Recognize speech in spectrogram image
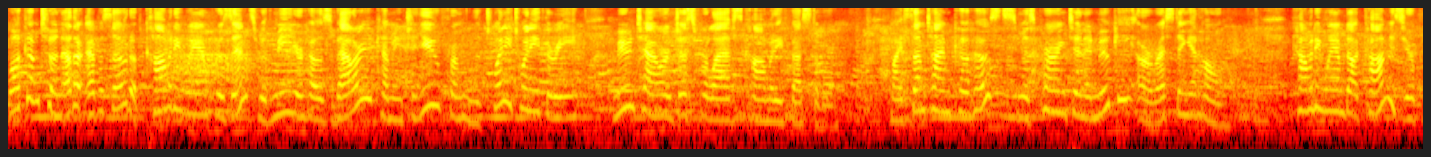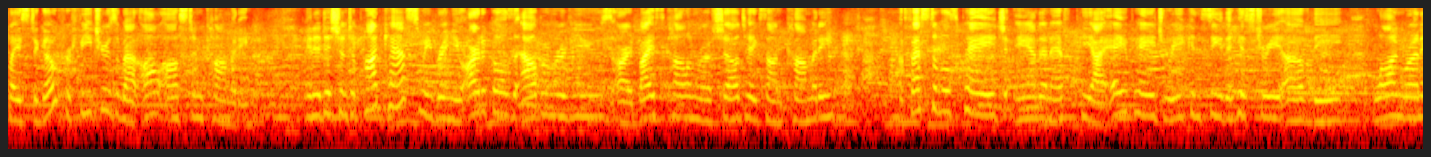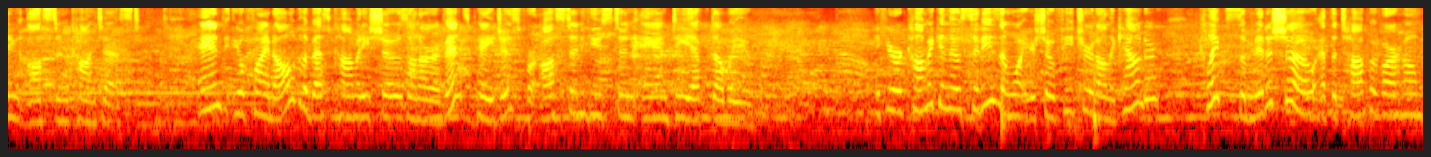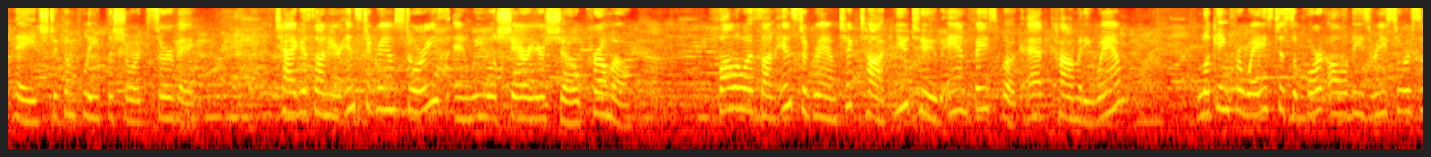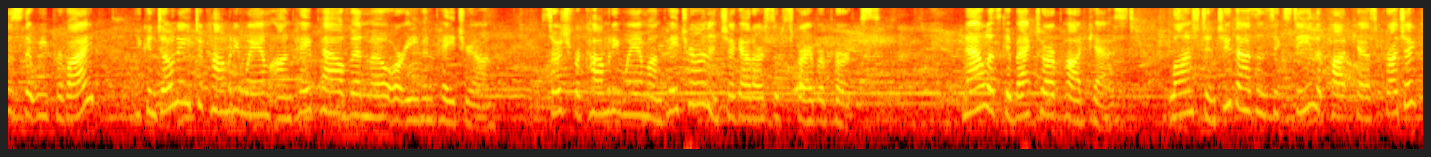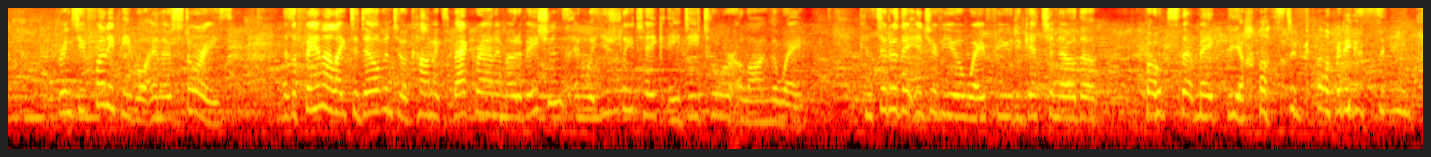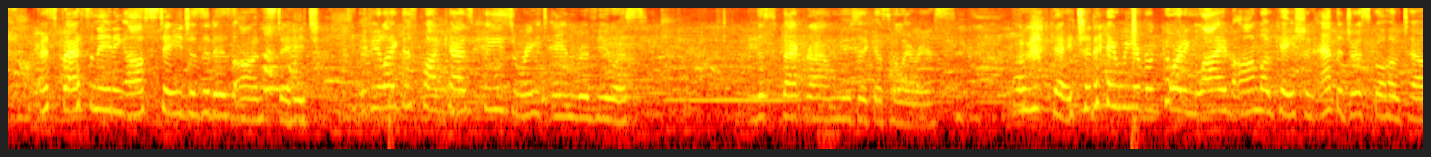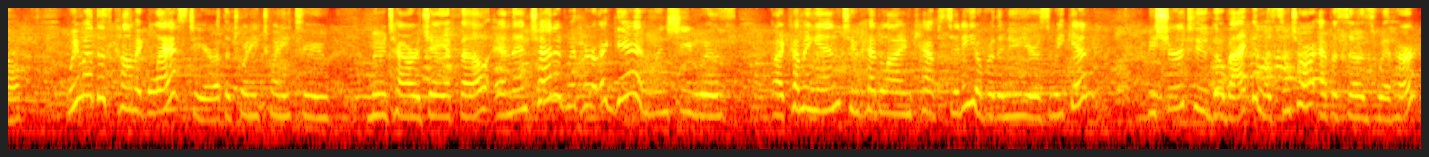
Welcome to another episode of Comedy Wham Presents with me, your host Valerie, coming to you from the 2023 Moontower Just for Laughs Comedy Festival. My sometime co hosts, Ms. Purrington and Mookie, are resting at home. ComedyWham.com is your place to go for features about all Austin comedy. In addition to podcasts, we bring you articles, album reviews, our advice column Rochelle takes on comedy, a festivals page, and an FPIA page where you can see the history of the long running Austin contest. And you'll find all of the best comedy shows on our events pages for Austin, Houston, and DFW. If you're a comic in those cities and want your show featured on the calendar, click Submit a Show at the top of our homepage to complete the short survey. Tag us on your Instagram stories and we will share your show promo. Follow us on Instagram, TikTok, YouTube, and Facebook at Comedy Wham. Looking for ways to support all of these resources that we provide? You can donate to Comedy Wham on PayPal, Venmo, or even Patreon. Search for Comedy Wham on Patreon and check out our subscriber perks. Now let's get back to our podcast. Launched in 2016, the Podcast Project brings you funny people and their stories. As a fan, I like to delve into a comic's background and motivations and will usually take a detour along the way. Consider the interview a way for you to get to know the folks that make the Austin comedy scene as fascinating off stage as it is on stage. If you like this podcast, please rate and review us. This background music is hilarious. Okay, today we are recording live on location at the Driskill Hotel. We met this comic last year at the 2022 Moontower JFL and then chatted with her again when she was uh, coming in to headline Cap City over the New Year's weekend. Be sure to go back and listen to our episodes with her.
